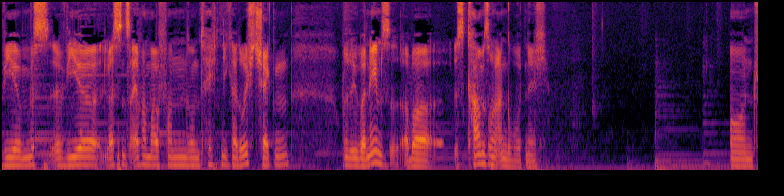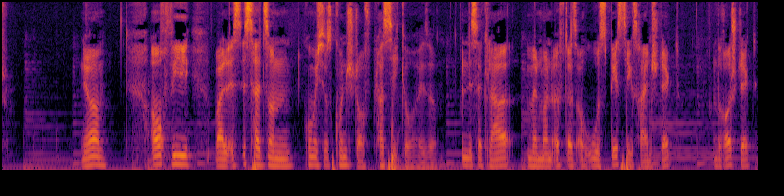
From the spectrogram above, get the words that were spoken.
wir müssen, wir lassen es einfach mal von so einem Techniker durchchecken und übernehmen es. Aber es kam so ein Angebot nicht. Und ja, auch wie, weil es ist halt so ein komisches Kunststoff, Plastikgehäuse. Und ist ja klar, wenn man öfters auch USB-Sticks reinsteckt und raussteckt,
